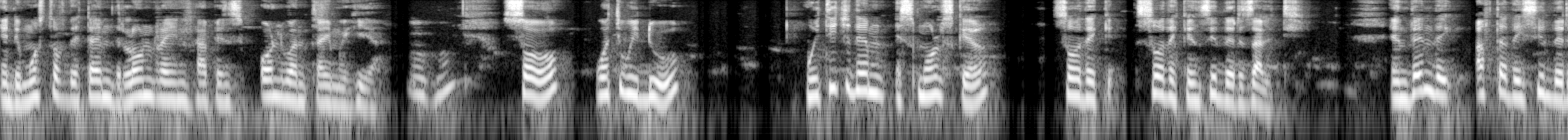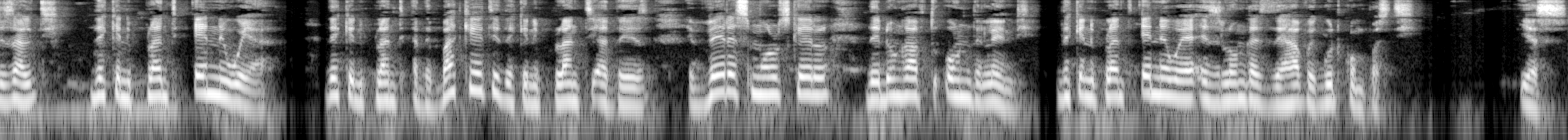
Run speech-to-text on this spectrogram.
And most of the time the long rain happens only one time a year. Mhm. so what we do we teach them a small scale so they ca- so they can see the result. And then they after they see the result they can plant anywhere. They can plant at the bucket they can plant at the a very small scale. They don't have to own the land. They can plant anywhere as long as they have a good compost yes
